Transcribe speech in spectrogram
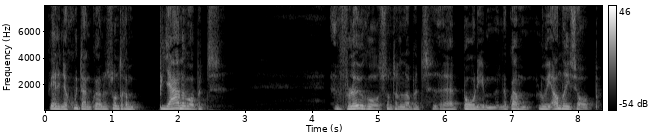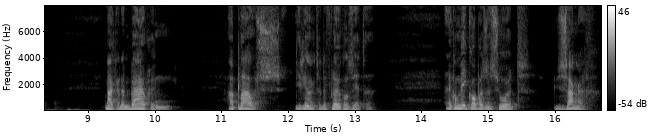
ik weet het nog goed, dan kwam, stond er een piano op het... Een vleugel stond er dan op het uh, podium. En dan kwam Louis Andries op. Maakte een buiging applaus. Die ging achter de vleugel zitten. En dan kwam ik op als een soort zanger.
